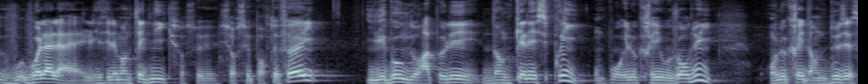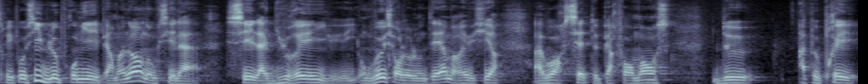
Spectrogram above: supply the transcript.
voilà les éléments techniques sur ce, sur ce portefeuille. Il est bon de rappeler dans quel esprit on pourrait le créer aujourd'hui. On le crée dans deux esprits possibles. Le premier est permanent, donc c'est la, la durée. On veut sur le long terme réussir à avoir cette performance de à peu près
